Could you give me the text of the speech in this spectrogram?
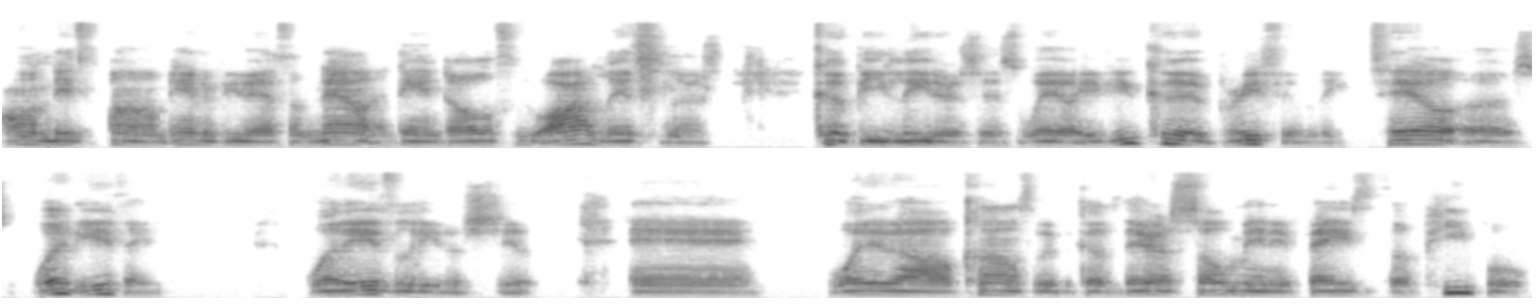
on this um, interview as of now, and then those who are listeners could be leaders as well. If you could briefly tell us what is a what is leadership and what it all comes with, because there are so many faces of people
